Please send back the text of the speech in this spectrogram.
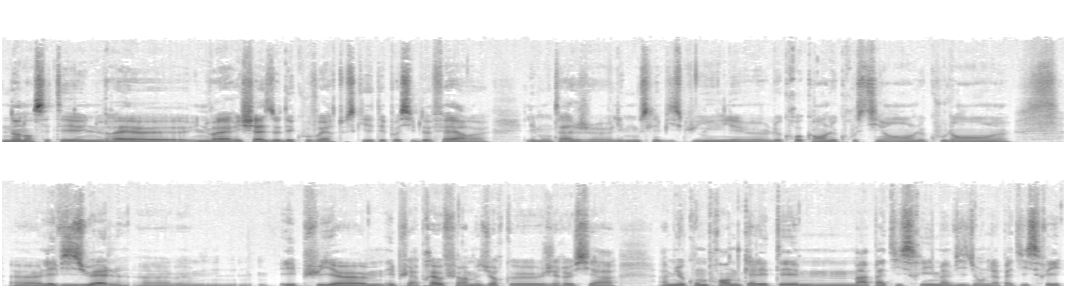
Non, non, c'était une vraie, euh, une vraie richesse de découvrir tout ce qui était possible de faire, euh, les montages, euh, les mousses, les biscuits, le croquant, le croustillant, le coulant, les visuels. et puis, et puis après, au fur et à mesure que j'ai réussi à, à mieux comprendre quelle était ma pâtisserie, ma vision de la pâtisserie, et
